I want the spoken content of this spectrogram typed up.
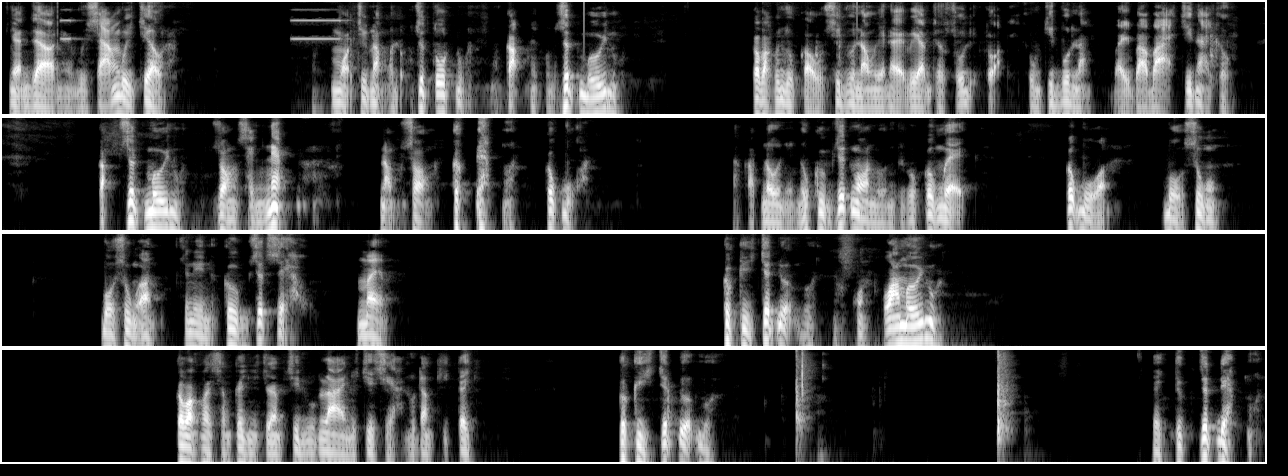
Nhận giờ này, buổi sáng, buổi chiều. Mọi chức năng hoạt động rất tốt luôn, cặp này còn rất mới luôn. Các bạn có nhu cầu xin vui lòng liên hệ với em theo số điện thoại 0945 733 920 cặp rất mới luôn giòn xanh nét, nòng sòn cực đẹp luôn, cốc bùa. Cặp nồi này nấu cơm rất ngon luôn, vì có công nghệ cốc bùa bổ sung bổ sung ẩm, cho nên cơm rất dẻo, mềm. Cực kỳ chất lượng luôn, còn quá mới luôn. Các bạn phải xem kênh cho em, xin luôn like, nó chia sẻ, nó đăng ký kênh. Cực kỳ chất lượng luôn. Hình thức rất đẹp luôn.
